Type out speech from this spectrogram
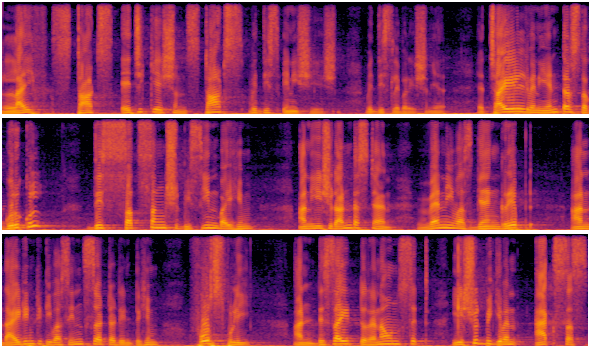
Life starts, education starts with this initiation, with this liberation. A child, when he enters the Gurukul, this satsang should be seen by him and he should understand when he was gang raped and the identity was inserted into him forcefully and decide to renounce it, he should be given access,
